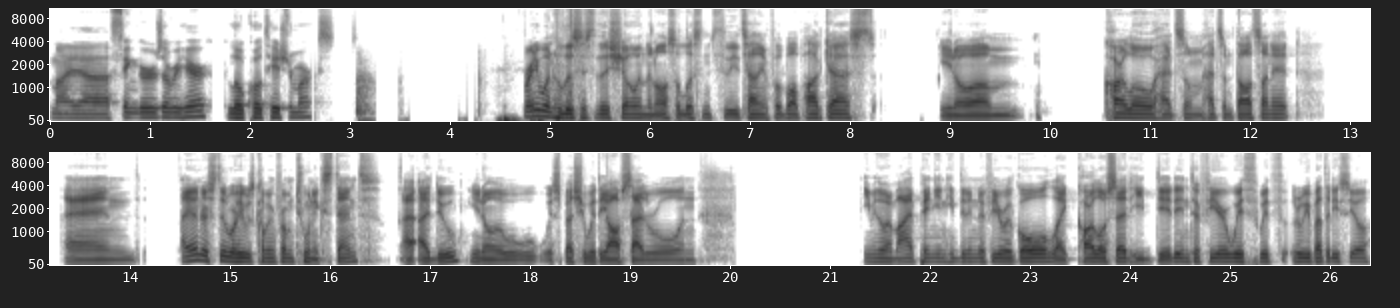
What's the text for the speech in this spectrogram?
my uh, fingers over here, low quotation marks. For anyone who listens to this show and then also listens to the Italian football podcast, you know, um, Carlo had some had some thoughts on it, and I understood where he was coming from to an extent. I, I do, you know, especially with the offside rule, and even though in my opinion he did interfere with goal, like Carlo said, he did interfere with with Rui Patricio,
